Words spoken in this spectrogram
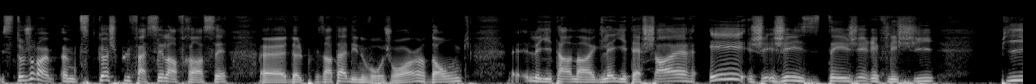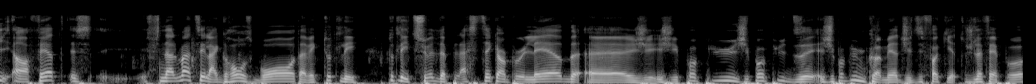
c'est toujours un, une petite coche plus facile en français euh, de le présenter à des nouveaux joueurs donc euh, là il était en anglais il était cher et j'ai j'ai hésité j'ai réfléchi puis en fait finalement tu sais la grosse boîte avec toutes les toutes les tuiles de plastique un peu LED, euh, j'ai pas pu, j'ai pas pu dire, j'ai pas pu me commettre. J'ai dit fuck it, je le fais pas.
